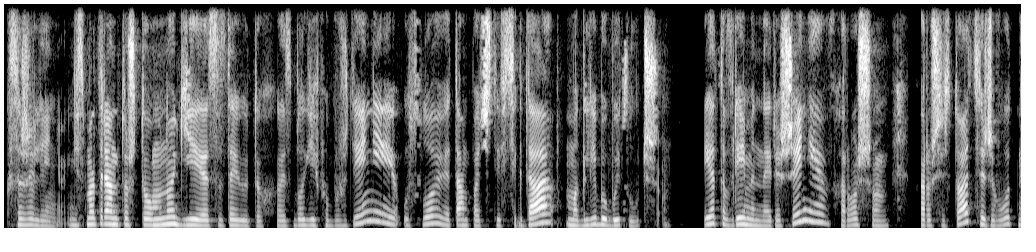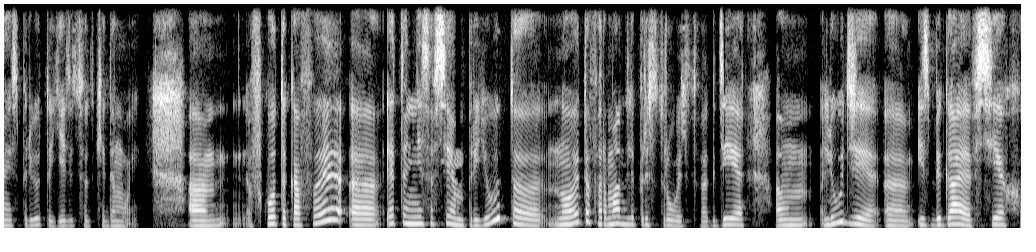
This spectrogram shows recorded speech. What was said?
к сожалению. Несмотря на то, что многие создают их из благих побуждений, условия там почти всегда могли бы быть лучше. И это временное решение. В, хорошем, хорошей ситуации животное из приюта едет все-таки домой. В Кота-кафе э, это не совсем приют, э, но это формат для пристройства, где люди, э, избегая всех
